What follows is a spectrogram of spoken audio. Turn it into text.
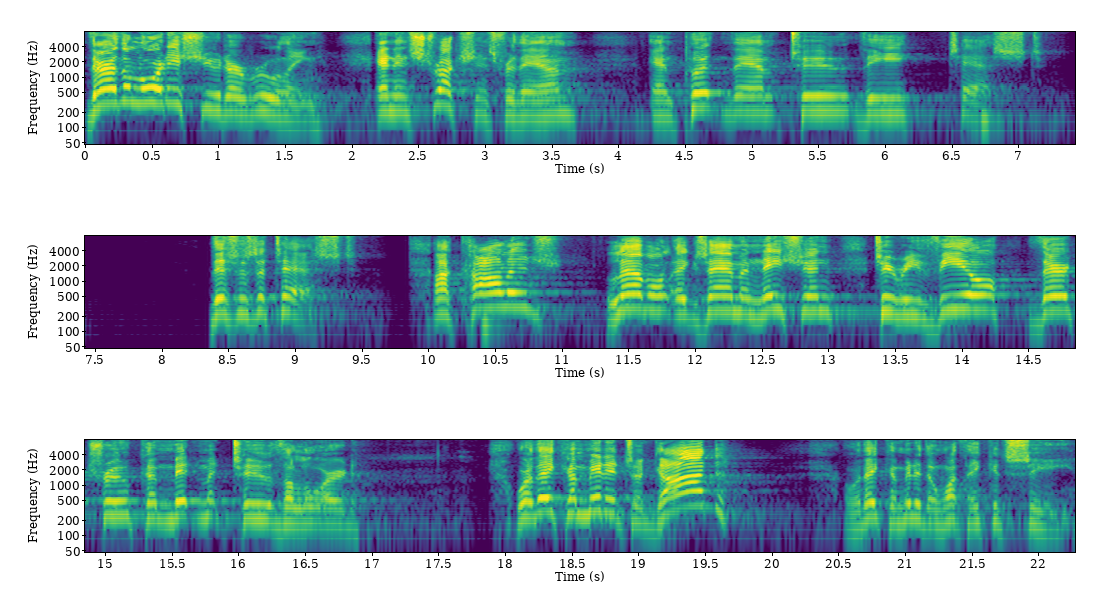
There the Lord issued a ruling and instructions for them and put them to the test. This is a test, a college level examination to reveal their true commitment to the Lord. Were they committed to God or were they committed to what they could see?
